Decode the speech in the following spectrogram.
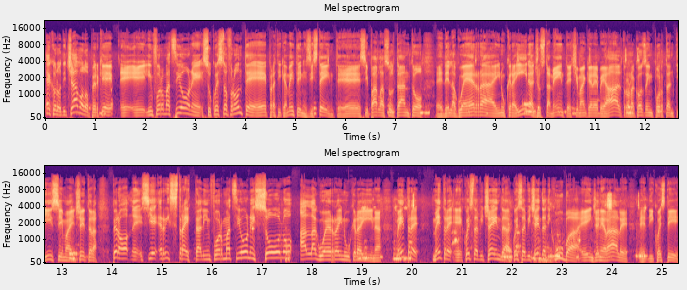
Eccolo, diciamolo perché eh, eh, l'informazione su questo fronte è praticamente inesistente. eh. Si parla soltanto eh, della guerra in Ucraina, giustamente, ci mancherebbe altro, una cosa importantissima, eccetera. Però eh, si è ristretta l'informazione solo alla guerra in Ucraina, mentre Mentre eh, questa, vicenda, questa vicenda di Cuba e in generale eh, di, questi,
